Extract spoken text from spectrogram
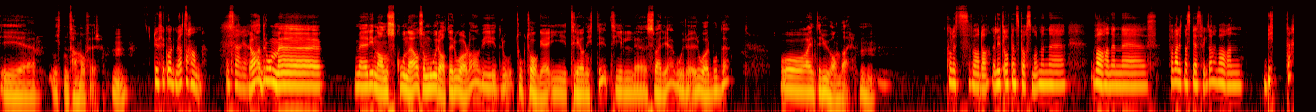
i 1945. Eh, mm. Du fikk òg møte han i Sverige? Ja, jeg dro med med Rinnans kone, altså mora til Roar, da. Vi dro, tok toget i 93 til uh, Sverige, hvor Roar bodde. Og jeg intervjua han der. Mm. Hvordan var det? Det er litt åpent spørsmål, men uh, var han en uh, For å være litt mer spesifikk, da. Var han bitter?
